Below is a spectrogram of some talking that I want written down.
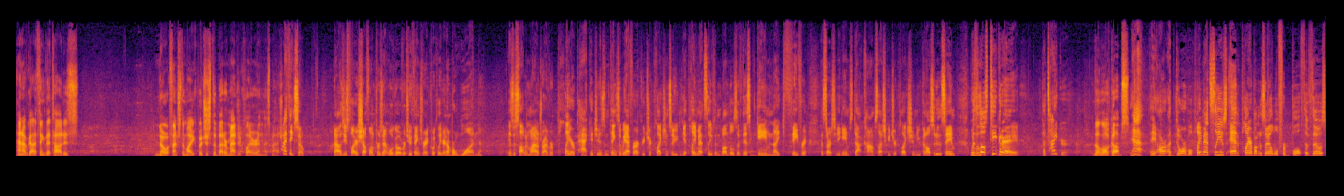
And I've got to think that Todd is, no offense to Mike, but just the better Magic player in this match. I think so. Now, as these players shuffle and present, we'll go over two things very quickly here. Number one is the Slob and Mile Driver player packages and things that we have for our creature collection, so you can get playmat sleeves and bundles of this game night favorite at StarCityGames.com slash creature collection. You can also do the same with Los Tigre, the tiger. The little Cubs. Yeah, they are adorable. Playmat sleeves and player bundles available for both of those,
